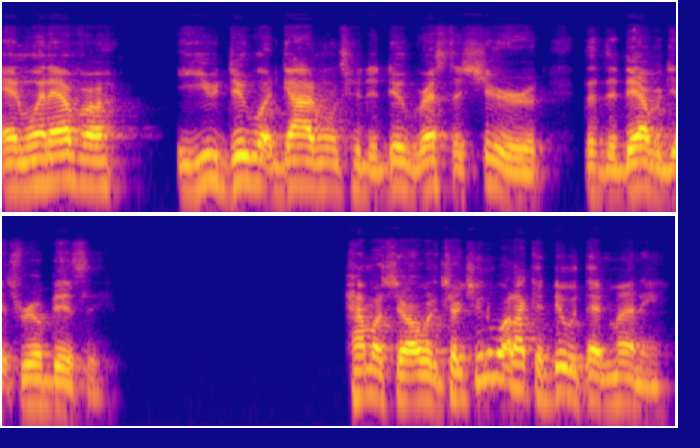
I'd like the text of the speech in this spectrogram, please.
And whenever you do what God wants you to do, rest assured that the devil gets real busy. How much you owe the church? You know what I could do with that money?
